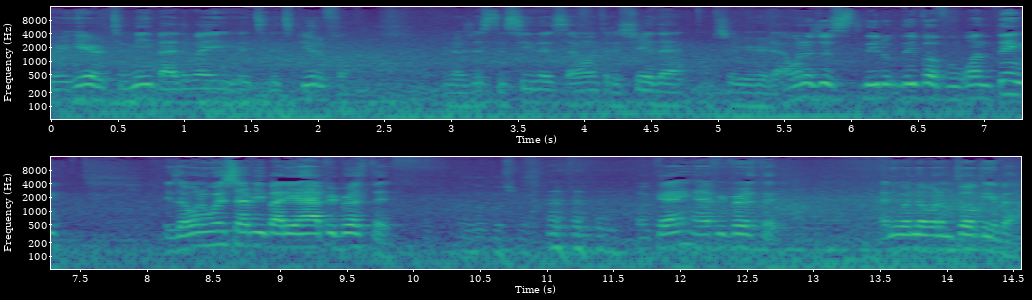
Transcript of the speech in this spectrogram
we're here. To me, by the way, it's it's beautiful you know, just to see this, I wanted to share that. I'm sure you heard that. I want to just leave, leave off with one thing, is I want to wish everybody a happy birthday. okay, happy birthday. Anyone know what I'm talking about?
